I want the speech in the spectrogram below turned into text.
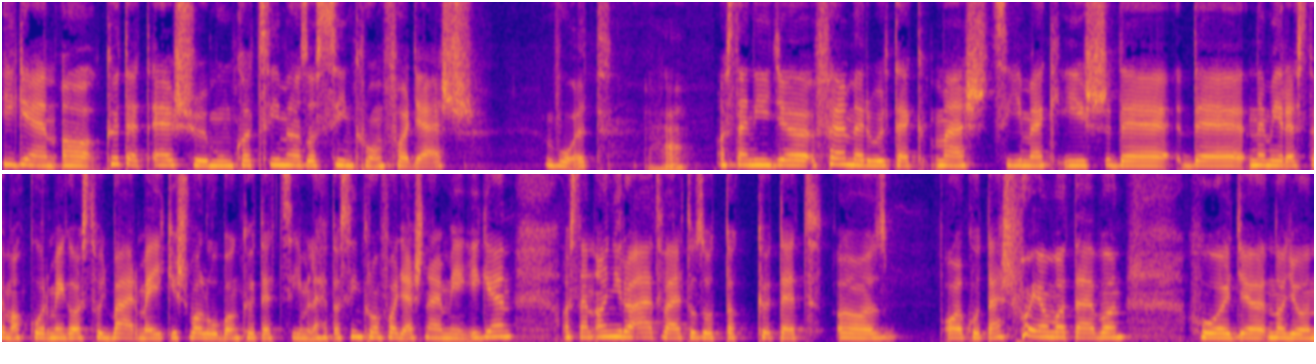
Igen, a kötet első munka címe az a szinkronfagyás volt. Aha. Aztán így felmerültek más címek is, de, de nem éreztem akkor még azt, hogy bármelyik is valóban kötet cím lehet. A szinkronfagyásnál még igen, aztán annyira átváltozott a kötet az alkotás folyamatában, hogy nagyon,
